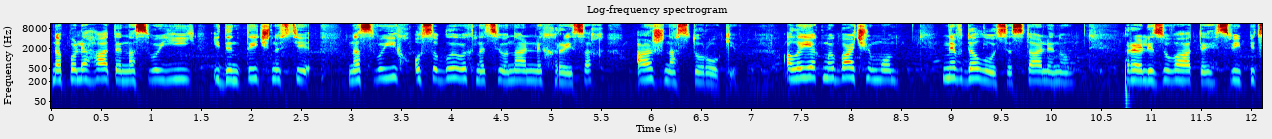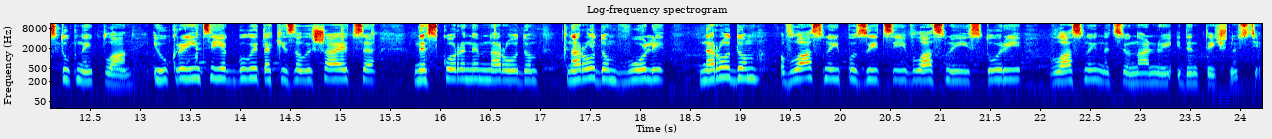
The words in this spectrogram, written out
наполягати на своїй ідентичності, на своїх особливих національних рисах аж на 100 років. Але як ми бачимо, не вдалося Сталіну реалізувати свій підступний план. І українці, як були, так і залишаються нескореним народом, народом волі, народом власної позиції, власної історії, власної національної ідентичності.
